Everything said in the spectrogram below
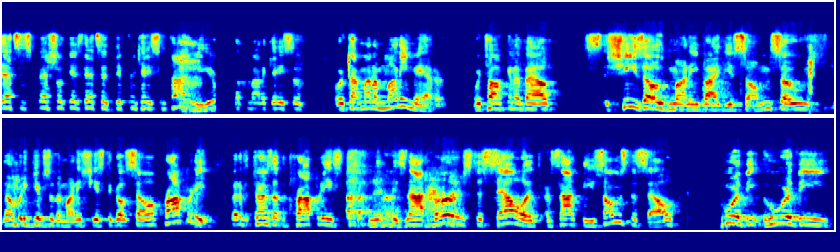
that's a special case. That's a different case entirely. You're talking about a case of we're talking about a money matter. We're talking about she's owed money by the Yisum, so nobody gives her the money. She has to go sell a property. But if it turns out the property is, not hers to sell, it's not the Yisum's to sell. Who are the who are the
